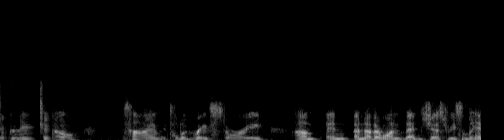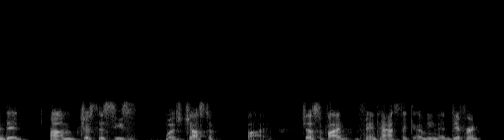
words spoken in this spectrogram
a great show. Time. It told a great story. Um, and another one that just recently ended, um, just this season, was Justified. Justified, fantastic. I mean, a different.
